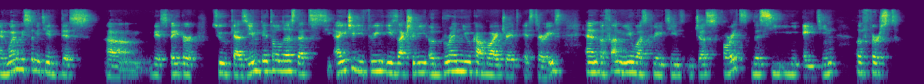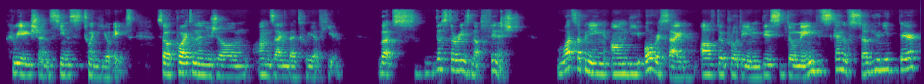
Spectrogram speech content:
And when we submitted this um, this paper to Kazim, they told us that IgG3 is actually a brand new carbohydrate esterase and a family was created just for it, the CE18, a first creation since 2008. So quite an unusual enzyme that we have here. But the story is not finished. What's happening on the other side of the protein, this domain, this kind of subunit there,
